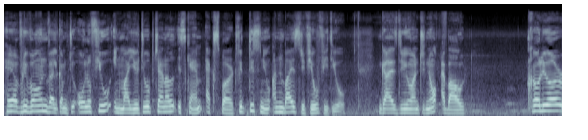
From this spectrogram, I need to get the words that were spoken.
Hey everyone, welcome to all of you in my YouTube channel Scam Expert with this new unbiased review video. Guys, do you want to know about Calleur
